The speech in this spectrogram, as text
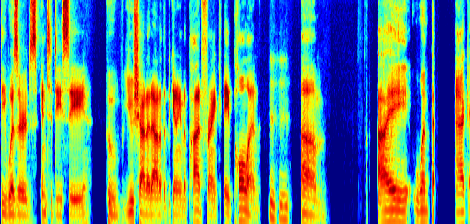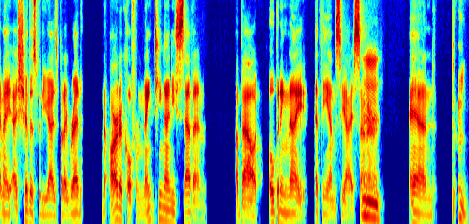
the Wizards into DC, who you shouted out at the beginning of the pod, Frank, Abe Pollin. Mhm. Um, I went back and I, I share this with you guys, but I read an article from 1997 about opening night at the MCI Center, Mm. and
